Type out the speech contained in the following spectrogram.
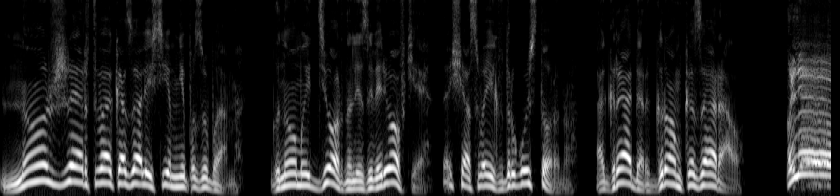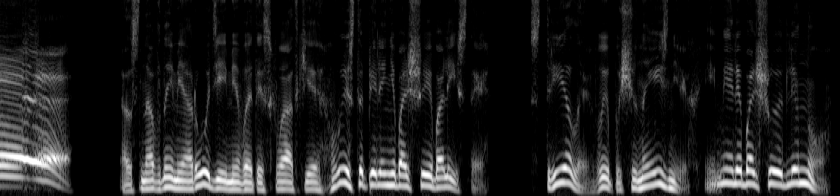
Но жертвы оказались им не по зубам. Гномы дернули за веревки, таща своих в другую сторону, а грабер громко заорал. «Пле!» Основными орудиями в этой схватке выступили небольшие баллисты. Стрелы, выпущенные из них, имели большую длину,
